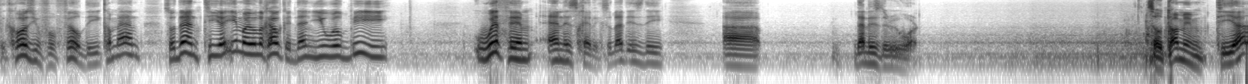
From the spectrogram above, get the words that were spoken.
because you fulfilled the command. So then Tia Ima then you will be with him and his chelik. So that is the uh, that is the reward. So Tomim Tia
